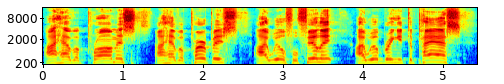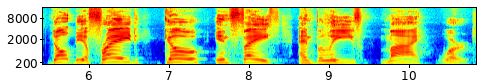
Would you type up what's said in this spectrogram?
I have a promise, I have a purpose, I will fulfill it, I will bring it to pass. Don't be afraid. Go in faith and believe my word.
